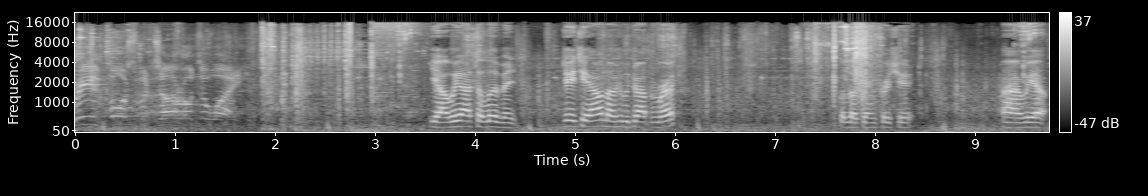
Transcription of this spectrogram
Reinforcements are on the way. Yeah, we got to live in. JT, I don't know if you could drop the rest. Good looking. Appreciate it. Alright, we out.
